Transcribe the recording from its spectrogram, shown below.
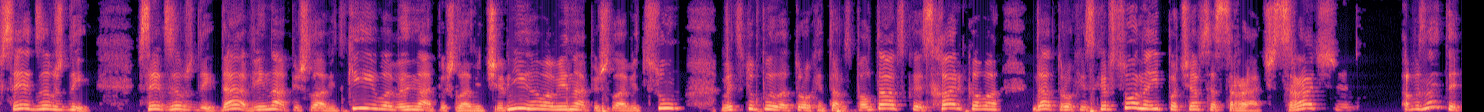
все як завжди. Все як завжди. Да? Війна пішла від Києва, війна пішла від Чернігова, війна пішла від Сум, відступила трохи там з Полтавської, з Харкова, да? трохи з Херсона, і почався срач. Срач. А ви знаєте,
